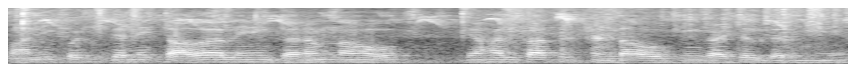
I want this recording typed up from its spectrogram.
पानी कोशिश करने ताज़ा लें, गर्म ना हो, या हल्का सा ठंडा हो, क्योंकि आजकल गर्मी है।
